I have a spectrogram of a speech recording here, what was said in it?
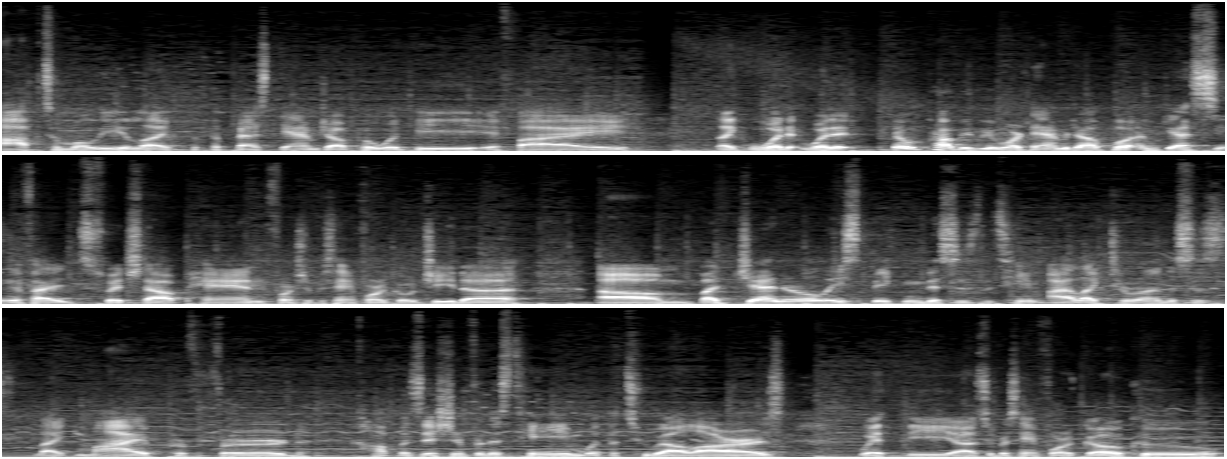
optimally like what the best damage output would be if I like would it, would it it would probably be more damage output. I'm guessing if I switched out Pan for Super Saiyan 4 Gogeta. Um, but generally speaking this is the team I like to run. This is like my preferred composition for this team with the two LRs with the uh, Super Saiyan 4 Goku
